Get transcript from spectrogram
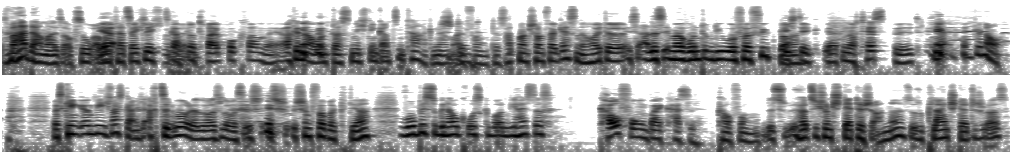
Es war damals auch so, aber Ja, tatsächlich. Es gab äh, nur drei Programme, ja. Genau, und das nicht den ganzen Tag ne, am Stimmt. Anfang. Das hat man schon vergessen. Heute ist alles immer rund um die Uhr verfügbar. Richtig. Wir hatten noch Testbild. Ja, genau. Das ging irgendwie, ich weiß gar nicht, 18 Uhr oder sowas los. Ist, ist, ist schon verrückt, ja. Wo bist du genau groß geworden? Wie heißt das? Kaufung bei Kassel. Kaufung. Das hört sich schon städtisch an, ne? So, so kleinstädtisch oder was?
